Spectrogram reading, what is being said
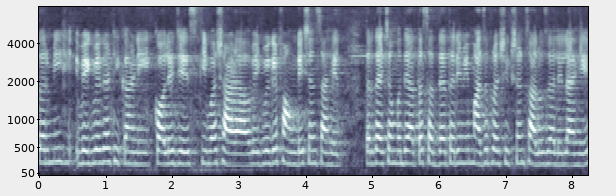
तर मी हे- वेगवेगळ्या ठिकाणी कॉलेजेस किंवा शाळा वेगवेगळे फाउंडेशन्स आहेत. तर त्याच्यामध्ये आता सध्या तरी मी माझं प्रशिक्षण चालू झालेलं आहे.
